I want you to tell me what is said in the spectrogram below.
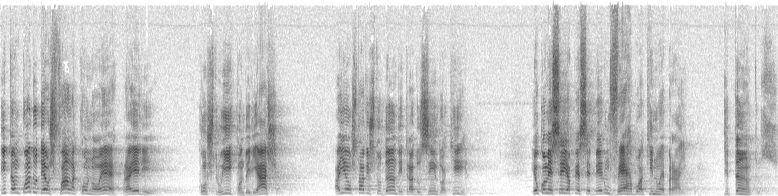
Então, quando Deus fala com Noé para ele construir, quando ele acha, aí eu estava estudando e traduzindo aqui, eu comecei a perceber um verbo aqui no hebraico, de tantos.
